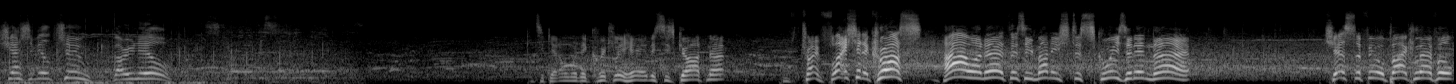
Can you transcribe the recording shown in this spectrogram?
Chesterfield 2, Bury nil. To get on with it quickly here, this is Gardner. Try and flash it across. How on earth has he managed to squeeze it in there? Chesterfield back level.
